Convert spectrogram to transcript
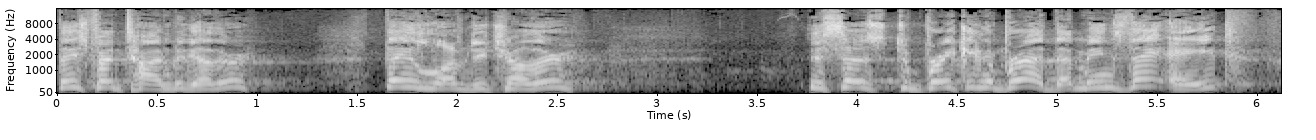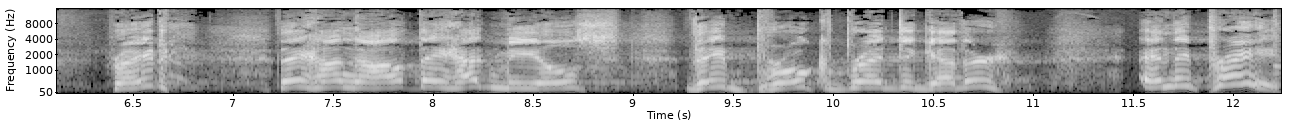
they spent time together, they loved each other. It says to breaking of bread. That means they ate, right? They hung out, they had meals, they broke bread together, and they prayed.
